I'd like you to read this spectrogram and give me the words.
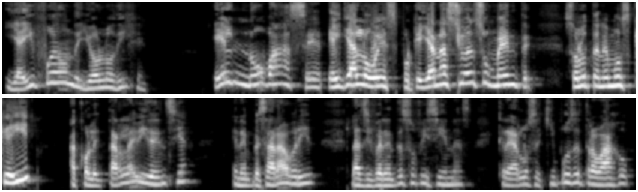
Y ahí fue donde yo lo dije. Él no va a ser, él ya lo es, porque ya nació en su mente. Solo tenemos que ir a colectar la evidencia, en empezar a abrir las diferentes oficinas, crear los equipos de trabajo,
